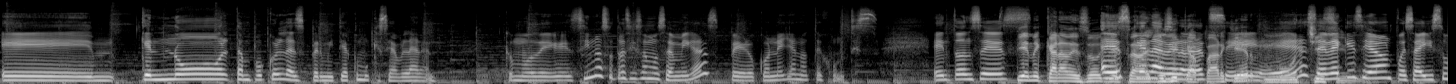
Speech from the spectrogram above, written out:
eh, que no tampoco les permitía como que se hablaran. Como de, sí, nosotras sí somos amigas, pero con ella no te juntes. Entonces, Tiene cara de eso es Sarah que la Jessica verdad, Parker. sí, ¿eh? se ve que hicieron pues ahí su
